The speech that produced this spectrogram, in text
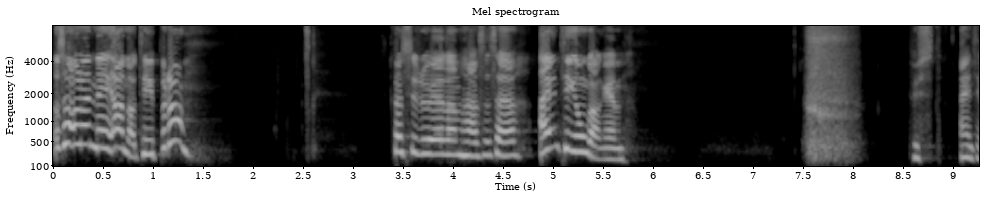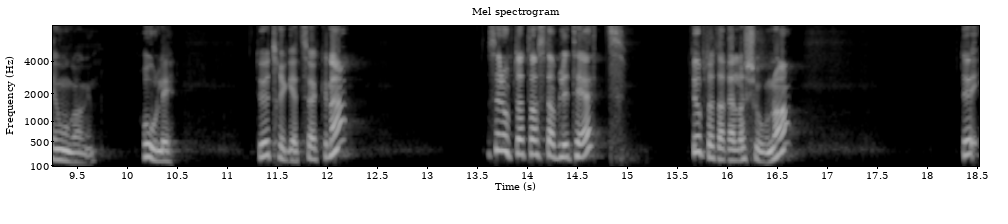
Og så har du en annen type, da. Kanskje du er den her som sier én ting om gangen. Pust. Én ting om gangen. Rolig. Du er trygghetssøkende. Så er du opptatt av stabilitet. Du er opptatt av relasjoner. Du er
